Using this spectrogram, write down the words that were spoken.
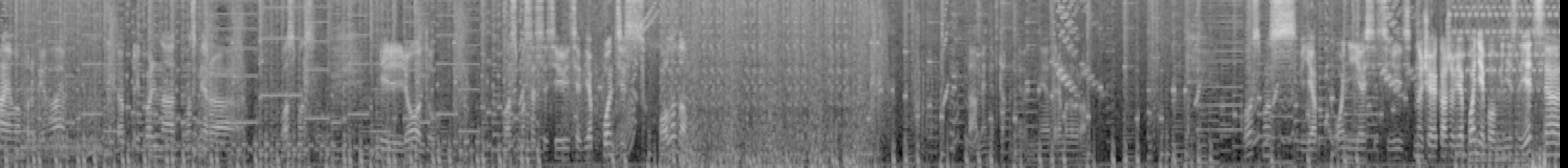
Пробігаємо, пробігаємо. Така прикольна атмосфера космосу і льоду. Космос асоціюється в японців з холодом. Так, ми не, не отримали урон. Космос в Японії асоціюється. Ну, що я кажу в Японії, бо мені здається,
